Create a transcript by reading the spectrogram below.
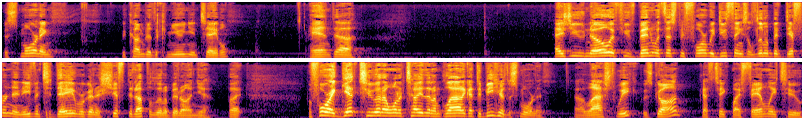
This morning, we come to the communion table. And uh, as you know, if you've been with us before, we do things a little bit different. And even today, we're going to shift it up a little bit on you. But before I get to it, I want to tell you that I'm glad I got to be here this morning. Uh, last week was gone. Got to take my family to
